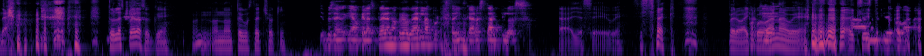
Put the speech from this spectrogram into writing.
¿Tú la esperas o qué? ¿O no te gusta Chucky? Pues, eh, y aunque la espera, no creo verla porque está bien caro Star Plus. Ah, ya sé, güey. Sí está. Pero hay Cuevana, güey. Ah, Existe Cuevana.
